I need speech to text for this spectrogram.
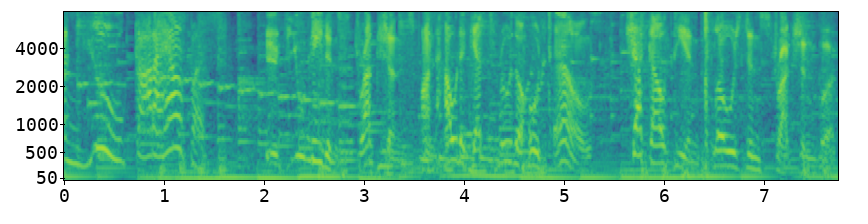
And you gotta help us. If you need instructions on how to get through the hotels, check out the enclosed instruction book.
